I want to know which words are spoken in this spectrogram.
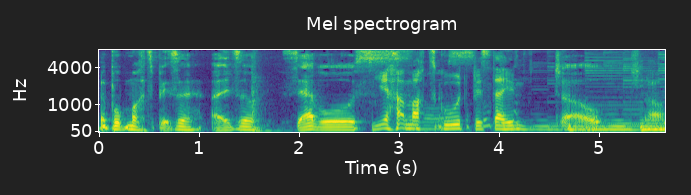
Der Bob macht's besser. Also, Servus. Ja, macht's gut. Bis dahin. Ciao. Ciao.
